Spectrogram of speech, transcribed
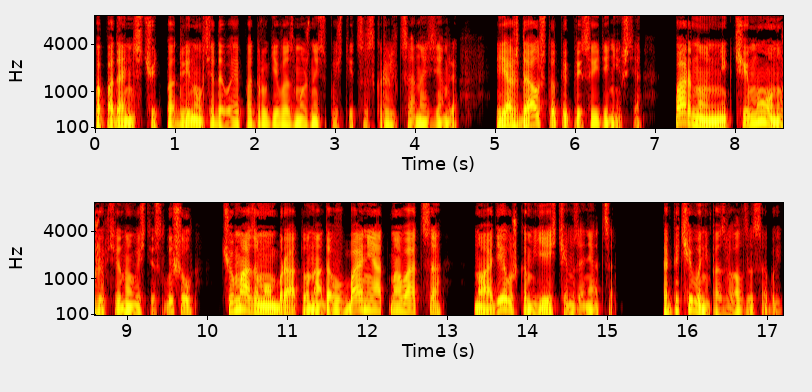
Попаданец чуть подвинулся, давая подруге возможность спуститься с крыльца на землю. «Я ждал, что ты присоединишься. Парну ни к чему, он уже все новости слышал, Чумазому брату надо в бане отмываться, ну а девушкам есть чем заняться. Тогда чего не позвал за собой?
